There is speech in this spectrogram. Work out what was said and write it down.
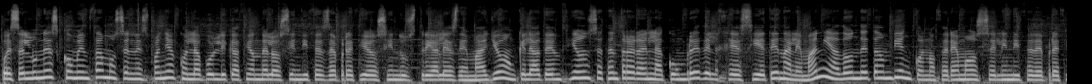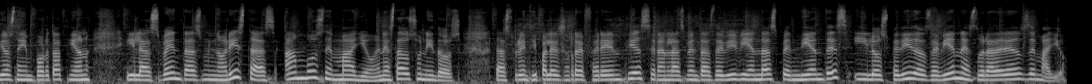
Pues el lunes comenzamos en España con la publicación de los índices de precios industriales de mayo, aunque la atención se centrará en la cumbre del G7 en Alemania, donde también conoceremos el índice de precios de importación y las ventas minoristas, ambos de mayo en Estados Unidos. Las principales referencias serán las ventas de viviendas pendientes y los pedidos de bienes duraderos de mayo.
